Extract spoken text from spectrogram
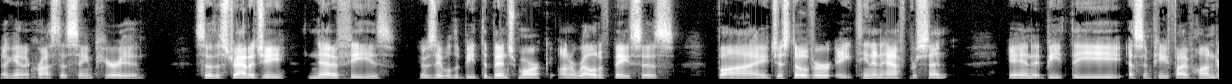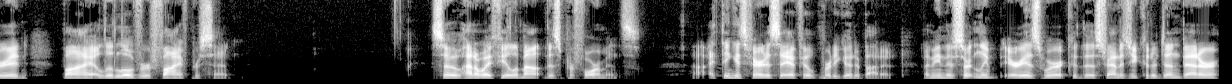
again across the same period. So the strategy net of fees, it was able to beat the benchmark on a relative basis by just over 18.5% and it beat the S&P 500 by a little over 5%. So, how do I feel about this performance? Uh, I think it's fair to say I feel pretty good about it. I mean, there's certainly areas where could, the strategy could have done better,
